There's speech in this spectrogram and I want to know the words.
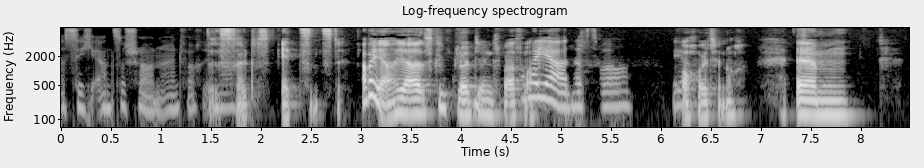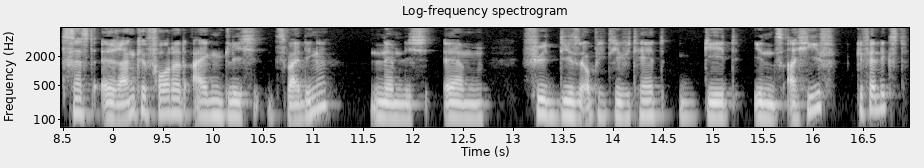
sich anzuschauen einfach. Das immer. ist halt das Ätzendste. Aber ja, ja, es gibt Leute, denen Spaß Aber macht. ja, das war. Ja. Auch heute noch. Ähm, das heißt, Ranke fordert eigentlich zwei Dinge, nämlich ähm, für diese Objektivität geht ins Archiv gefälligst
